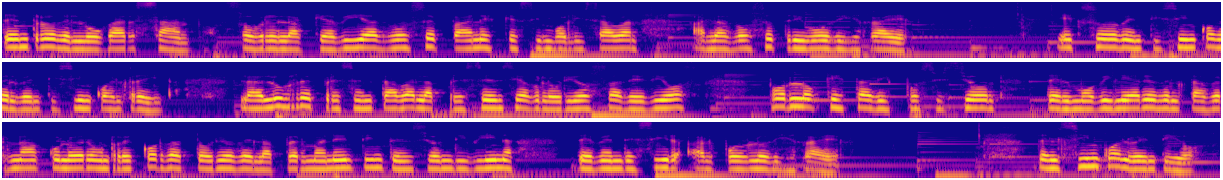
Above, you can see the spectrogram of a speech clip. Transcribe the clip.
dentro del lugar santo, sobre la que había doce panes que simbolizaban a las doce tribus de Israel. Éxodo 25 del 25 al 30. La luz representaba la presencia gloriosa de Dios por lo que esta disposición del mobiliario del tabernáculo era un recordatorio de la permanente intención divina de bendecir al pueblo de Israel. Del 5 al 22.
